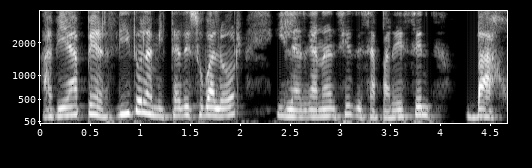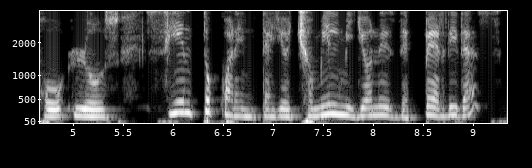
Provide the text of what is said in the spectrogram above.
había perdido la mitad de su valor y las ganancias desaparecen bajo los 148 mil millones de pérdidas.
